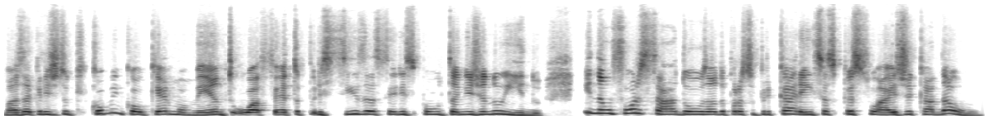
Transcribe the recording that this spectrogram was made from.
Mas acredito que, como em qualquer momento, o afeto precisa ser espontâneo e genuíno, e não forçado ou usado para suprir carências pessoais de cada um.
